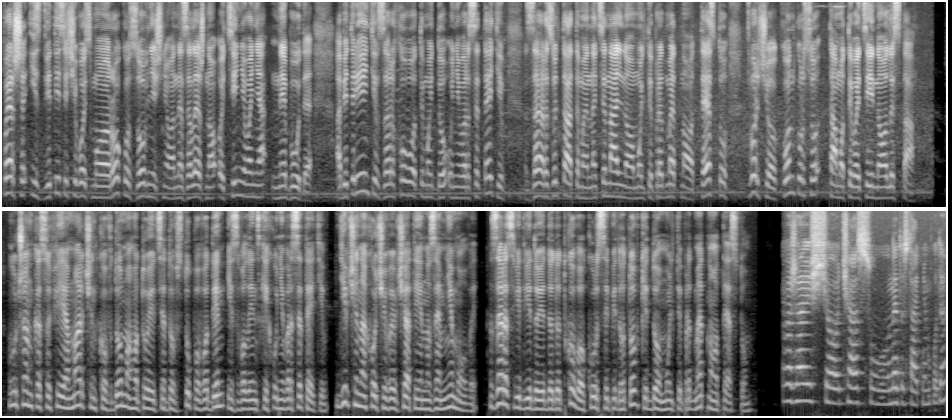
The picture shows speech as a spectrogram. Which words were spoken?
Вперше із 2008 року зовнішнього незалежного оцінювання не буде. Абітурієнтів зараховуватимуть до університетів за результатами національного мультипредметного тесту, творчого конкурсу та мотиваційного листа. Лучанка Софія Марченко вдома готується до вступу в один із волинських університетів. Дівчина хоче вивчати іноземні мови. Зараз відвідує додатково курси підготовки до мультипредметного тесту. Вважаю, що часу недостатньо буде,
